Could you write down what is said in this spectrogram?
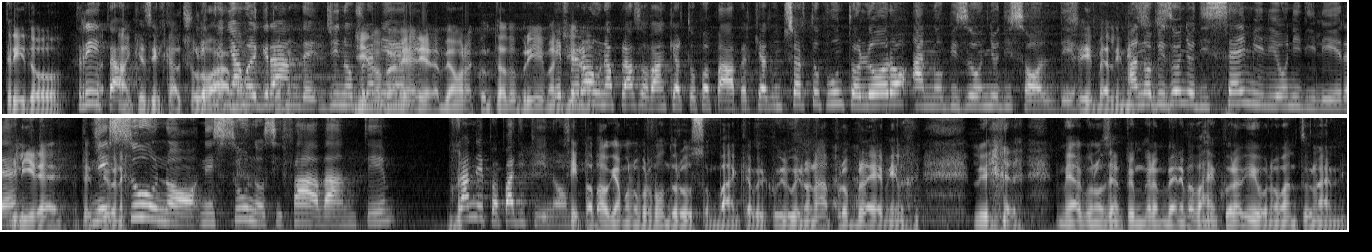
Trito, Trita. eh, anche se il calcio lo amo. teniamo il grande Gino Gino. Bramieri, l'abbiamo raccontato prima. E Gino, però un applauso va anche al tuo papà, perché ad un certo punto loro hanno bisogno di soldi. Sì, beh, all'inizio hanno sì. bisogno di 6 milioni di lire. Di lire, eh? Attenzione. Nessuno, nessuno si fa avanti, tranne il papà di Pino. Sì, papà lo chiamano profondo rosso in banca, per cui lui non ha problemi. Lui, lui- mi augurano sempre un gran bene. Papà è ancora vivo, 91 anni,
